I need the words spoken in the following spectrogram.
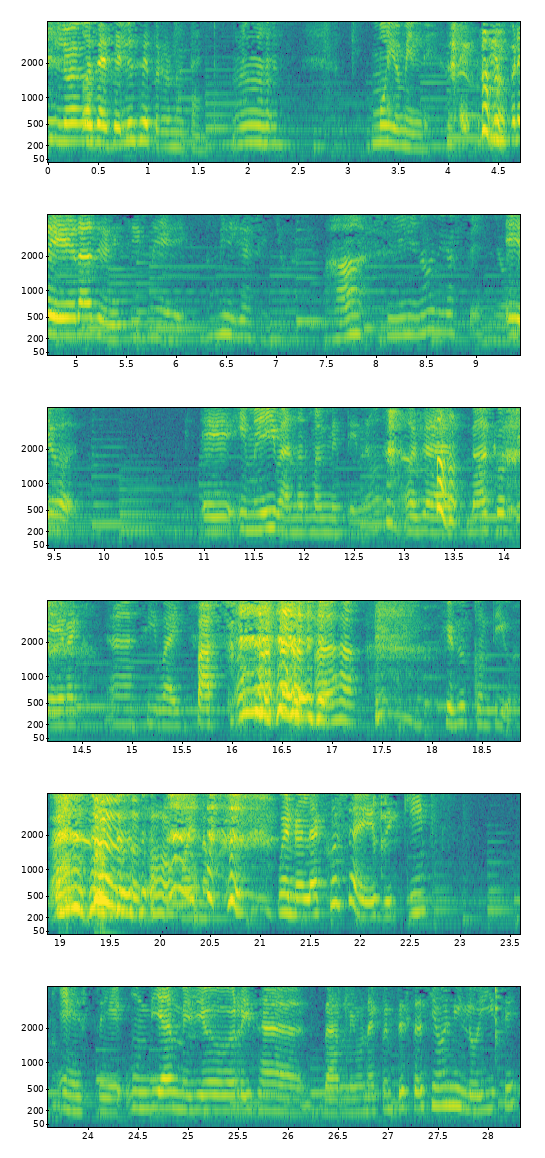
Y luego, O sea, se luce, pero no tanto. muy humilde. Eh, Siempre era de decirme, no me digas señor. Ah, sí, no me digas señor. Y yo, eh, y me iba normalmente, ¿no? O sea, nada más como que era, ah, sí, bye. Paso. Ajá. Jesús contigo. Oh, bueno. Bueno, la cosa es de que este un día me dio risa darle una contestación y lo hice.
